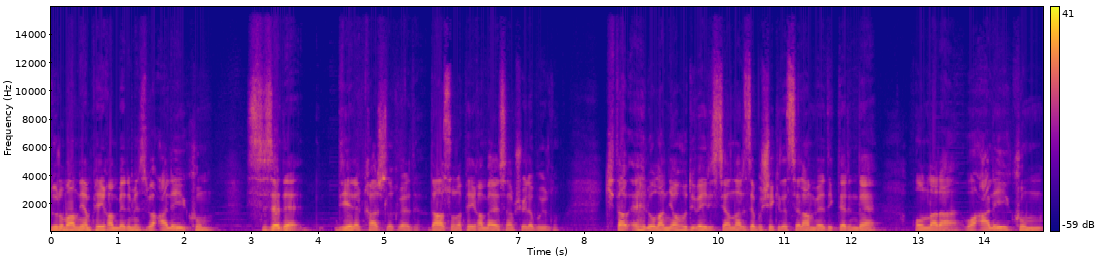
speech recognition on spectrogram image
Durumu anlayan peygamberimiz ve aleykum size de diyerek karşılık verdi. Daha sonra peygamber aleyhisselam şöyle buyurdu. Kitap ehli olan Yahudi ve Hristiyanlar size bu şekilde selam verdiklerinde onlara ve aleykum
